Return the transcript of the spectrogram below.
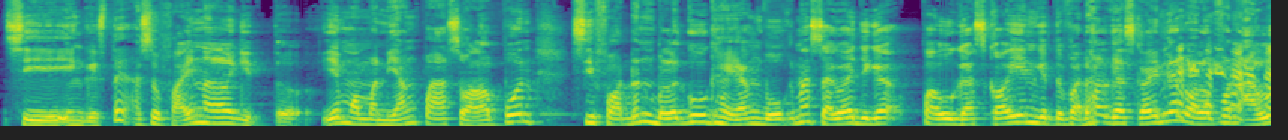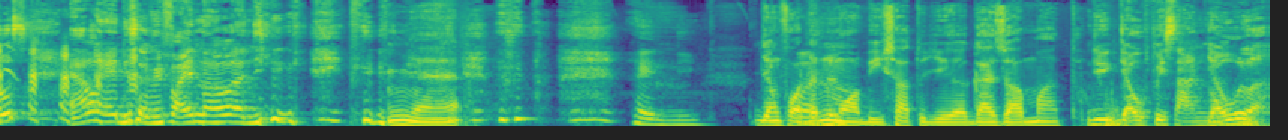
si Inggris teh asup final gitu. Ya momen yang pas walaupun si Foden belegu hayang bukna sarua juga Pau Gascoigne gitu. Padahal Gascoigne kan walaupun alus ele di semifinal anjing. nya Ini yang Foden mau bisa tuh juga Gazama tuh Jadi jauh pisan jauh lah.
